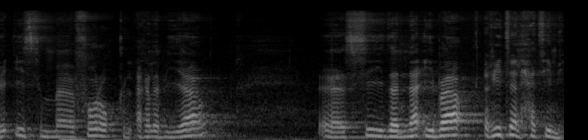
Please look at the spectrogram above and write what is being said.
باسم فروق الأغلبية السيدة النائبة غيتا الحتيمي.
